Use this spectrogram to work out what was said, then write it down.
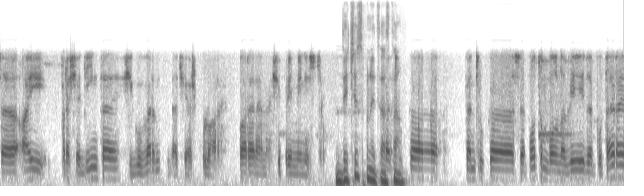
să ai președinte și guvern de aceeași culoare. Părerea mea și prim-ministru. De ce spuneți asta? Pentru că pentru că se pot îmbolnăvi de putere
